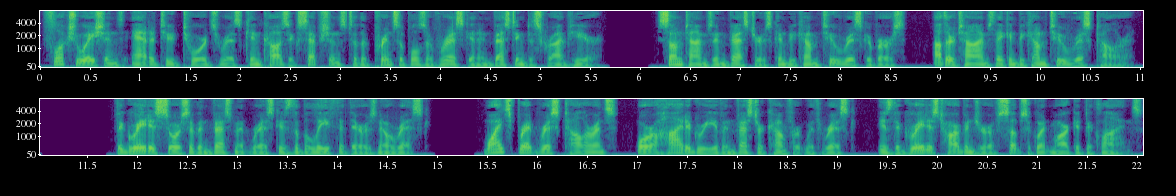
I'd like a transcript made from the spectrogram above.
Fluctuations attitude towards risk can cause exceptions to the principles of risk and investing described here. Sometimes investors can become too risk averse, other times they can become too risk tolerant. The greatest source of investment risk is the belief that there is no risk. Widespread risk tolerance, or a high degree of investor comfort with risk, is the greatest harbinger of subsequent market declines.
